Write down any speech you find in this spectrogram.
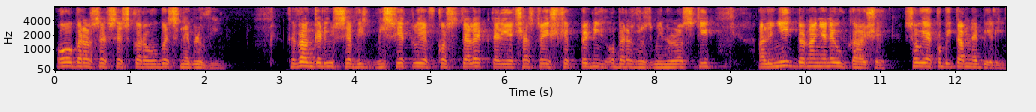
O obraze se skoro vůbec nemluví. V Evangeliu se vysvětluje v kostele, který je často ještě plný obrazů z minulosti, ale nikdo na ně neukáže, jsou jako by tam nebyli.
